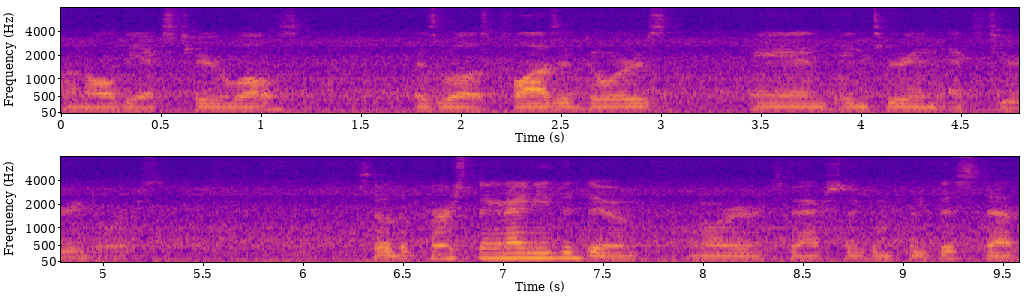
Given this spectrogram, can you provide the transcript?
on all the exterior walls as well as closet doors and interior and exterior doors. So the first thing I need to do in order to actually complete this step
